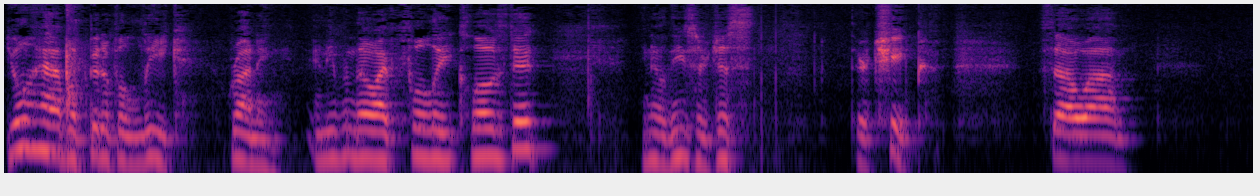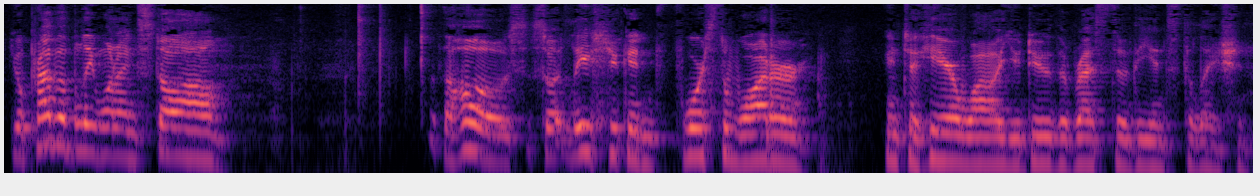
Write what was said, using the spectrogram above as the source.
you'll have a bit of a leak running. And even though I fully closed it, you know, these are just, they're cheap. So um, you'll probably want to install the hose so at least you can force the water into here while you do the rest of the installation.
